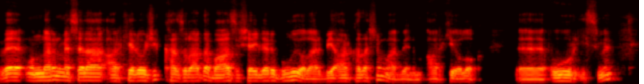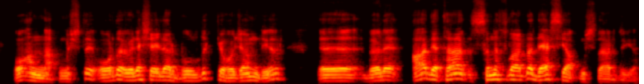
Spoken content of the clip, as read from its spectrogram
ve onların mesela arkeolojik kazılarda bazı şeyleri buluyorlar. Bir arkadaşım var benim arkeolog e, Uğur ismi. O anlatmıştı. Orada öyle şeyler bulduk ki hocam diyor e, böyle adeta sınıflarda ders yapmışlar diyor.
